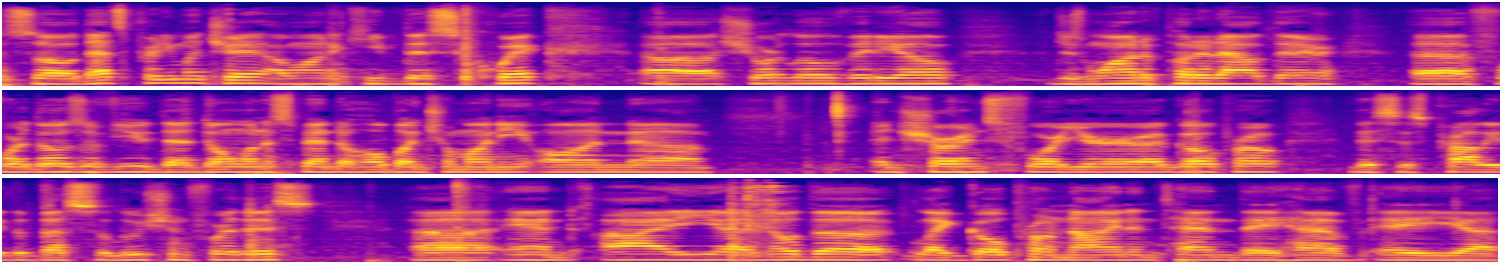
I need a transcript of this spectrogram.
So that's pretty much it. I want to keep this quick, uh, short little video. Just wanted to put it out there uh, for those of you that don't want to spend a whole bunch of money on uh, insurance for your uh, GoPro, this is probably the best solution for this. Uh, and I uh, know the like GoPro 9 and 10, they have a, uh,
